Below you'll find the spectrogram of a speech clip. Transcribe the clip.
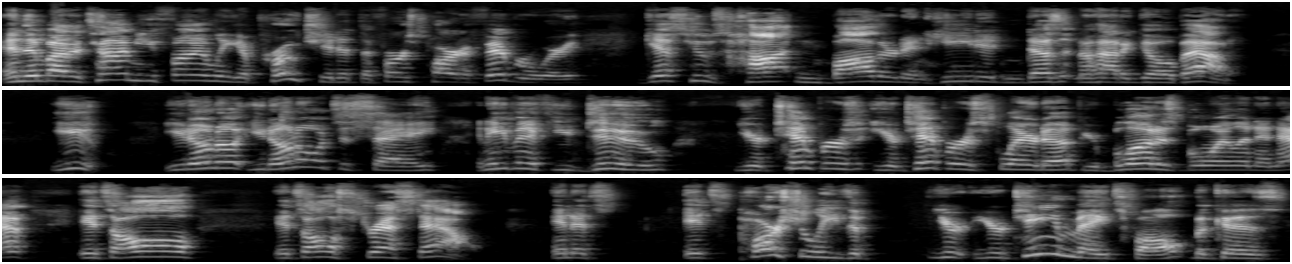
And then by the time you finally approach it at the first part of February guess who's hot and bothered and heated and doesn't know how to go about it? You. You don't know you don't know what to say and even if you do your tempers your temper is flared up your blood is boiling and now it's all it's all stressed out. And it's it's partially the your your teammates fault because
